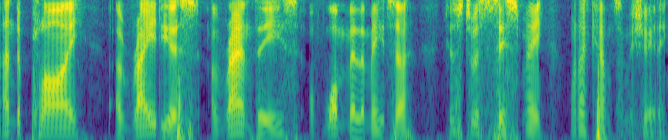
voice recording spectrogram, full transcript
and apply a radius around these of 1mm just to assist me when I come to machining.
